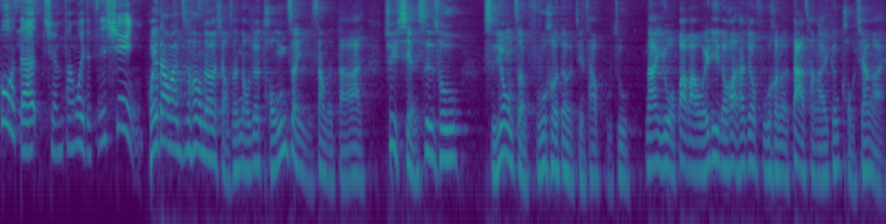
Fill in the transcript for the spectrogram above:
获得全方位的资讯。回答完之后呢，小神童就同整以上的答案，去显示出使用者符合的检查补助。那以我爸爸为例的话，他就符合了大肠癌跟口腔癌。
